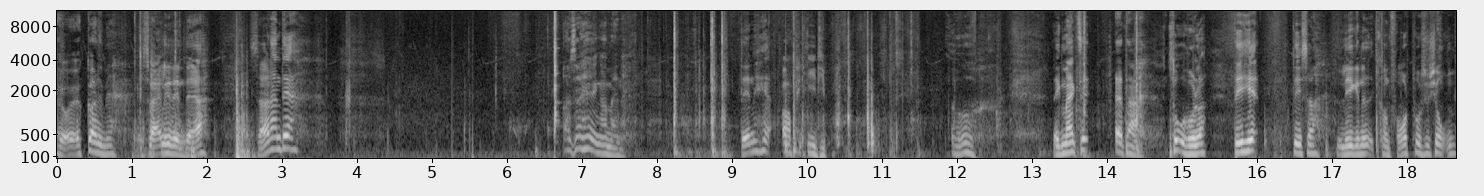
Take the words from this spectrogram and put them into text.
behøver jo ikke gøre det mere besværligt, end det er. Sådan der. Og så hænger man den her op i de... Oh. Læg mærke til, at der er to huller. Det her, det er så ligge ned i komfortpositionen.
